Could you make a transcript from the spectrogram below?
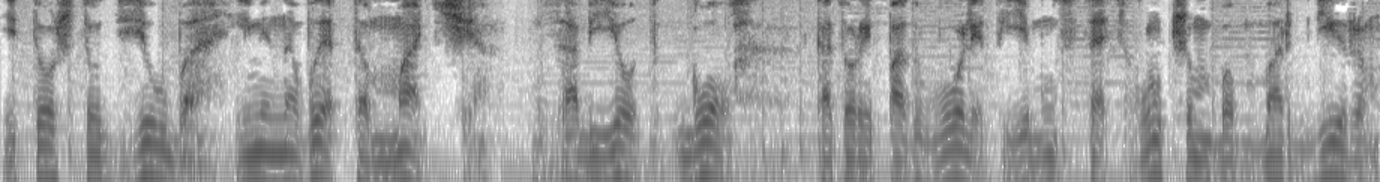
и то, что Дзюба именно в этом матче забьет гол, который позволит ему стать лучшим бомбардиром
